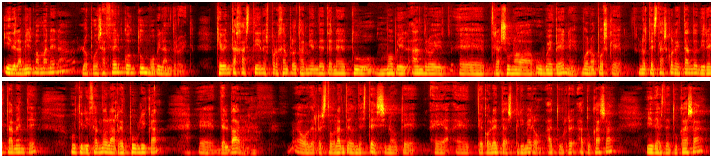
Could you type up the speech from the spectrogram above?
Y de la misma manera lo puedes hacer con tu móvil Android. ¿Qué ventajas tienes, por ejemplo, también de tener tu móvil Android tras una VPN? Bueno, pues que no te estás conectando directamente utilizando la red pública del bar o del restaurante donde estés, sino que eh, eh, te conectas primero a tu, a tu casa y desde tu casa,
